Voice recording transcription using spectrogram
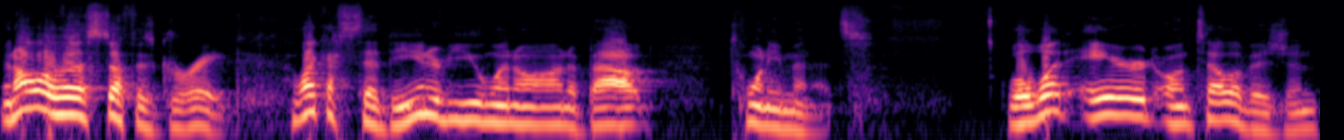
And all of that stuff is great. Like I said, the interview went on about 20 minutes. Well, what aired on television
